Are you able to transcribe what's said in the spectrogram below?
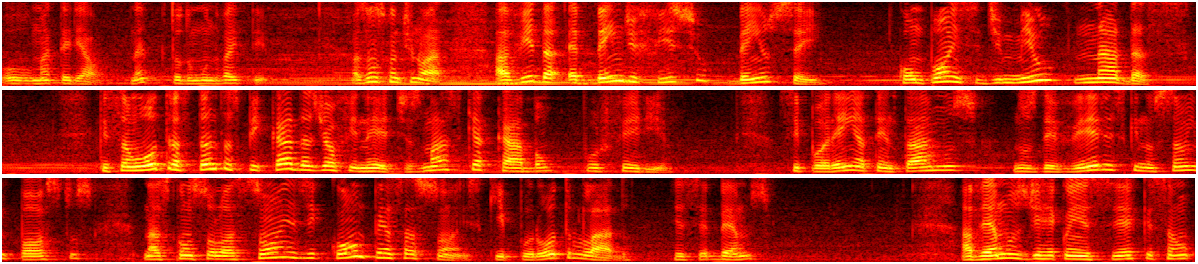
ou material, né? Que todo mundo vai ter. Mas vamos continuar. A vida é bem difícil, bem o sei. Compõe-se de mil nadas, que são outras tantas picadas de alfinetes, mas que acabam por ferir. Se, porém, atentarmos nos deveres que nos são impostos, nas consolações e compensações que, por outro lado, recebemos, havemos de reconhecer que são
